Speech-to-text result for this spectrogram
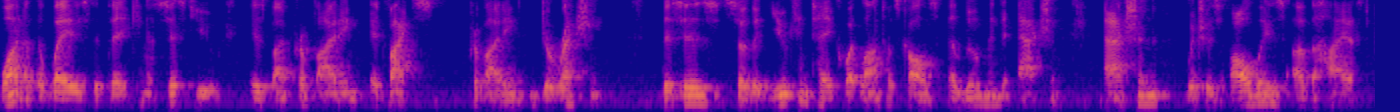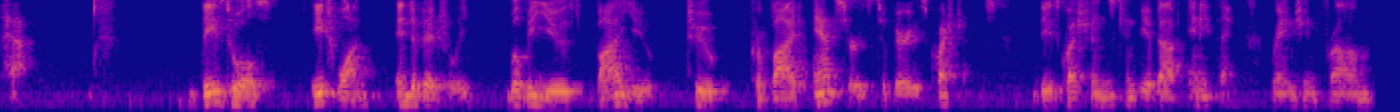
one of the ways that they can assist you is by providing advice, providing direction. This is so that you can take what Lantos calls illumined action, action which is always of the highest path. These tools, each one individually, will be used by you to provide answers to various questions. These questions can be about anything, ranging from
